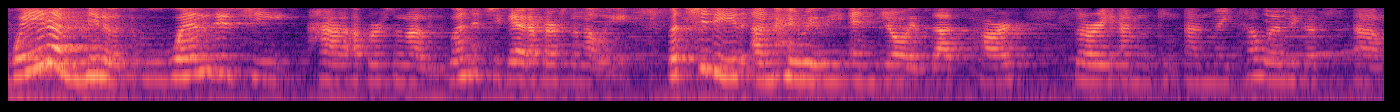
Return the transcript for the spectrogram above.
wait a minute when did she have a personality? When did she get a personality? But she did and I really enjoyed that part. Sorry I'm looking at my tablet because um,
